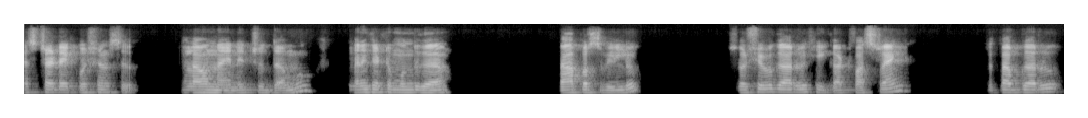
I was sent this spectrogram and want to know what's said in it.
ఎస్టర్డే క్వశ్చన్స్ ఎలా ఉన్నాయనేది చూద్దాము. దానికంటే ముందుగా టాపర్స్ వీళ్ళు. So, Shiva garu he got first rank. Pratap garu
